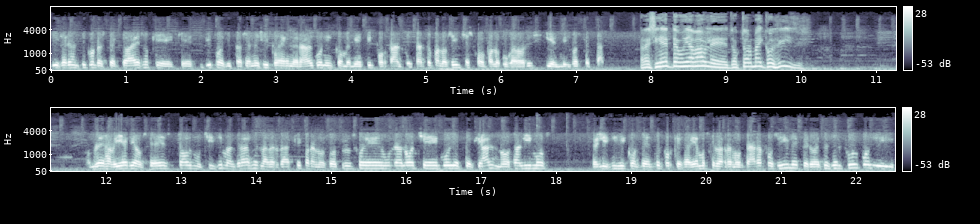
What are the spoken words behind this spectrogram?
diferente y con respecto a eso, que, que este tipo de situaciones sí puede generar algún inconveniente importante, tanto para los hinchas como para los jugadores y el mismo espectáculo. Presidente, muy amable, doctor Michael Hill. Hombre, Javier, y a ustedes todos muchísimas gracias. La verdad que para nosotros fue una noche muy especial. No salimos felices y contentos porque sabíamos que la remontada era posible, pero ese es el fútbol y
